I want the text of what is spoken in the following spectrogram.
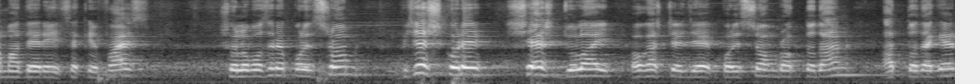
আমাদের এই স্যাক্রিফাইস ষোলো বছরের পরিশ্রম, বিশেষ করে শেষ জুলাই অগাস্টের যে পরিশ্রম, রক্তদান, আত্মত্যাগের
